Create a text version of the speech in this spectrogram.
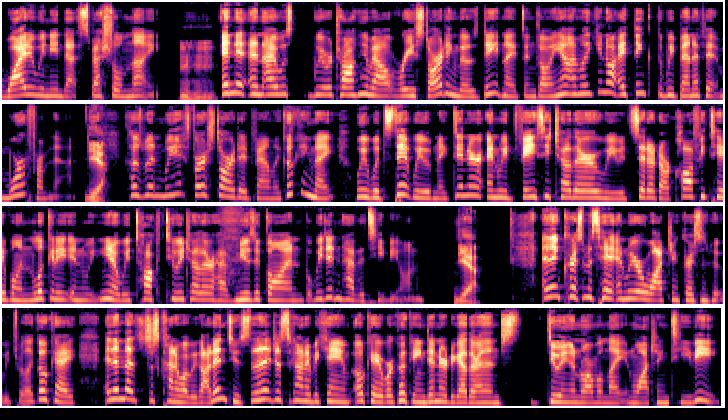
why do we need that special night? hmm And and I was we were talking about restarting those date nights and going out. I'm like, you know, I think that we benefit more from that. Yeah. Because when we first started family cooking night, we would sit, we would make dinner, and we'd face each other. We would sit at our coffee table and look at it, and we, you know, we'd talk to each other, have music on, but we didn't have the TV on. Yeah. And then Christmas hit, and we were watching Christmas movies. We're like, okay, and then that's just kind of what we got into. So then it just kind of became, okay, we're cooking dinner together, and then just doing a normal night and watching TV.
